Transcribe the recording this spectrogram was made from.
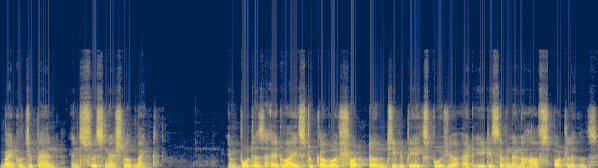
Bank of Japan, and Swiss National Bank. Importers are advised to cover short term GBP exposure at 87.5 spot levels.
